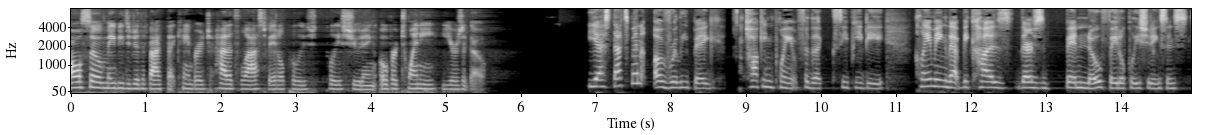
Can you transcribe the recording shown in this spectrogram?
also maybe due to the fact that Cambridge had its last fatal police, police shooting over 20 years ago. Yes, that's been a really big talking point for the CPD, claiming that because there's been no fatal police shooting since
